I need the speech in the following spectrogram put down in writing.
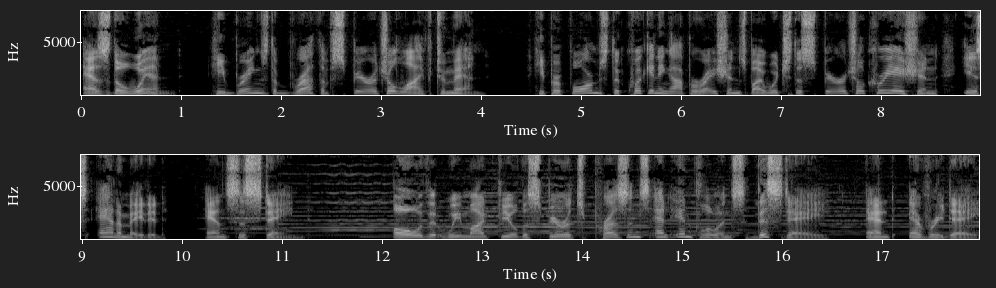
As the wind, he brings the breath of spiritual life to men. He performs the quickening operations by which the spiritual creation is animated and sustained. Oh, that we might feel the Spirit's presence and influence this day and every day.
